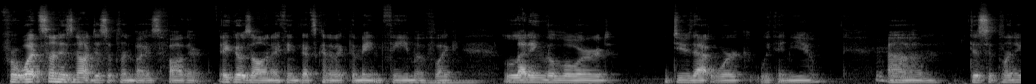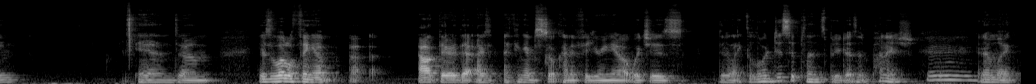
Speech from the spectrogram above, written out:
For what son is not disciplined by his father? It goes on. I think that's kind of like the main theme of like letting the Lord do that work within you, Mm-hmm. um, disciplining. And um, there's a little thing up uh, out there that I, I think I'm still kind of figuring out, which is they're like the Lord disciplines, but He doesn't punish. Mm. And I'm like,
